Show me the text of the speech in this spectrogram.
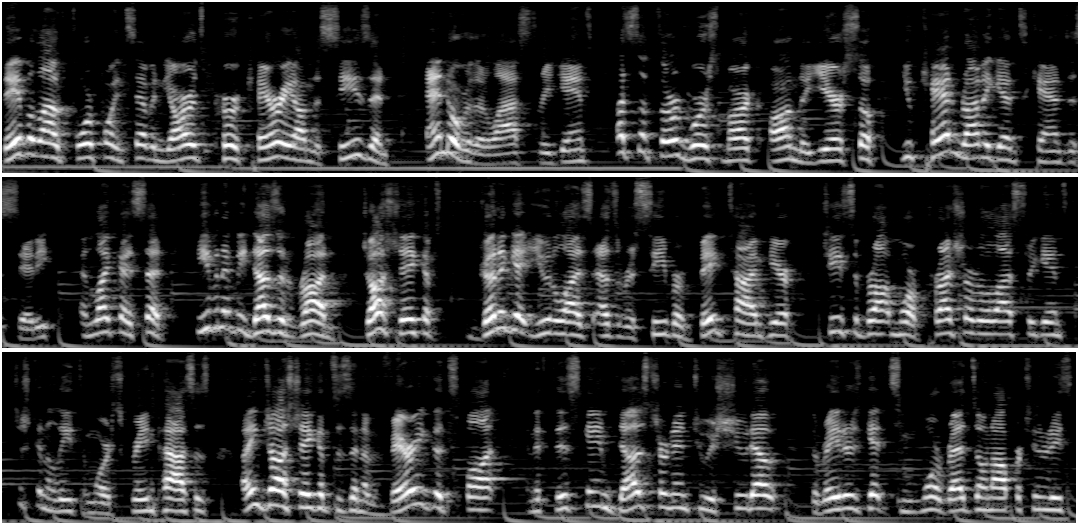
They've allowed 4.7 yards per carry on the season and over their last three games. That's the third worst mark on the year. So you can run against Kansas City. And like I said, even if he doesn't run, Josh Jacobs to get utilized as a receiver big time here. Chiefs have brought more pressure over the last three games, just to lead to more screen passes. I think Josh Jacobs is in a very good spot. And if this game does turn into a shootout, the Raiders get some more red zone opportunities.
